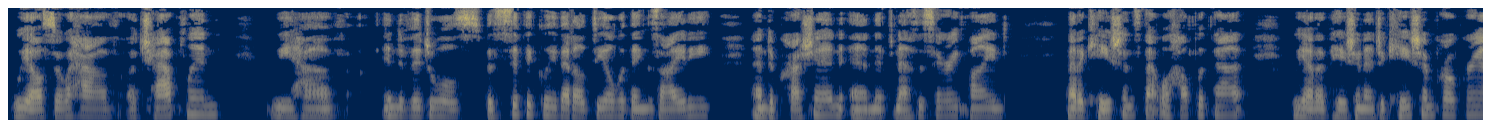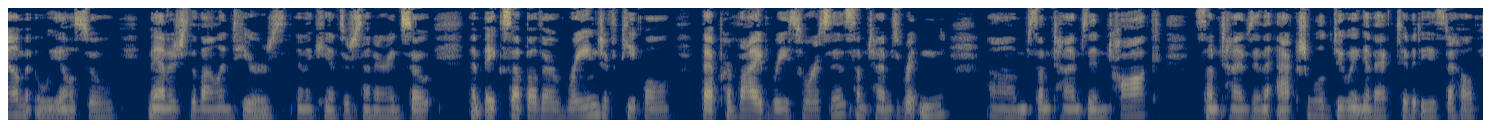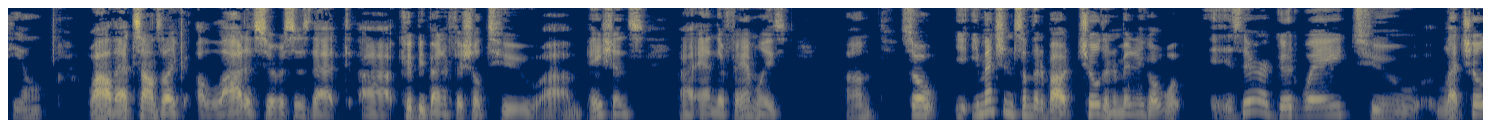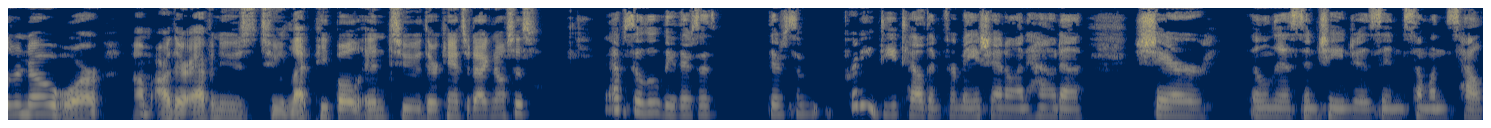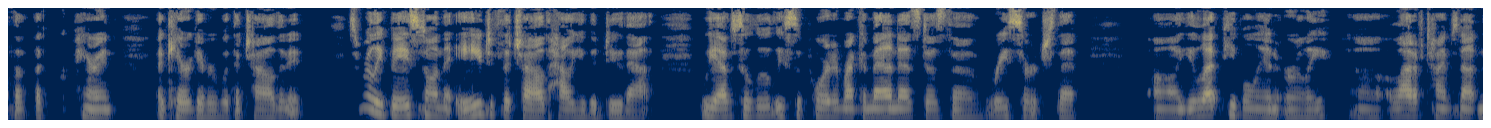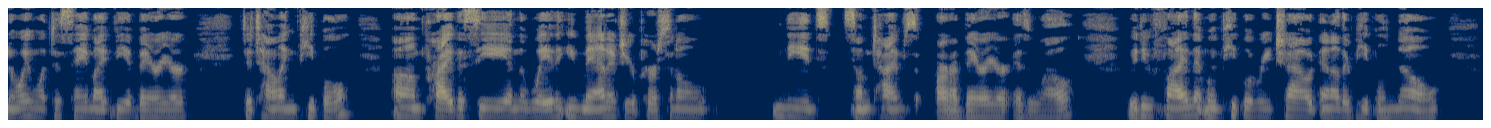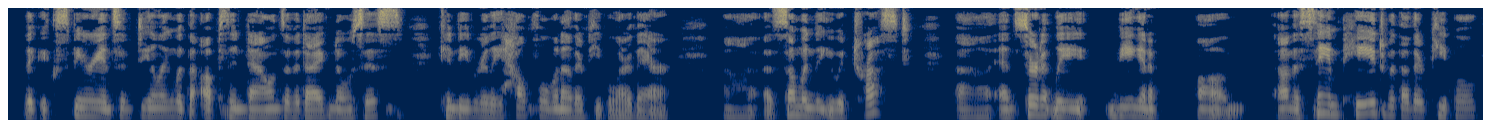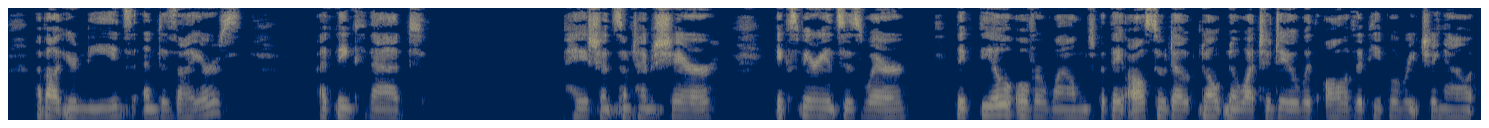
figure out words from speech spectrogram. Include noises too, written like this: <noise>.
We also have a chaplain. We have individuals specifically that'll deal with anxiety and depression, and if necessary, find medications that will help with that. We have a patient education program. We also manage the volunteers in the Cancer Center. And so it makes up a range of people that provide resources, sometimes written, um, sometimes in talk, sometimes in the actual doing of activities to help heal. Wow, that sounds like a lot of services that uh, could be beneficial to um, patients uh, and their families. Um, so you mentioned something about children a minute ago. What is there a good way to let children know, or um, are there avenues to let people into their cancer diagnosis? Absolutely. There's a there's some pretty detailed information on how to share illness and changes in someone's health, a, a parent, a caregiver with a child, and it, it's really based on the age of the child how you would do that we absolutely support and recommend, as does the research, that uh, you let people in early. Uh, a lot of times, not knowing what to say might be a barrier to telling people. Um, privacy and the way that you manage your personal needs sometimes are a barrier as well. We do find that when people reach out and other people know, the experience of dealing with the ups and downs of a diagnosis can be really helpful when other people are there uh, someone that you would trust, uh, and certainly being in a um, on the same page with other people about your needs and desires. I think that patients sometimes share experiences where they feel overwhelmed, but they also don't, don't know what to do with all of the people reaching out.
